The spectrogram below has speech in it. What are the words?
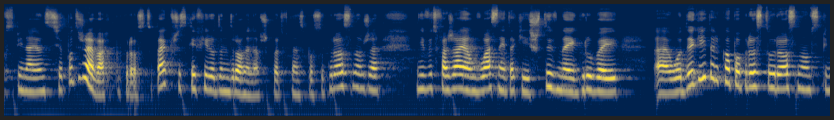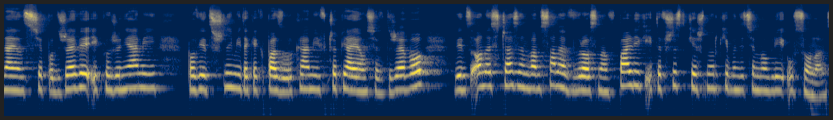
wspinając się po drzewach po prostu. Tak? Wszystkie filodendrony na przykład w ten sposób rosną, że nie wytwarzają własnej takiej sztywnej, grubej e, łodygi, tylko po prostu rosną wspinając się po drzewie i korzeniami powietrznymi, tak jak pazurkami, wczepiają się w drzewo, więc one z czasem Wam same wrosną w palik i te wszystkie sznurki będziecie mogli usunąć.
